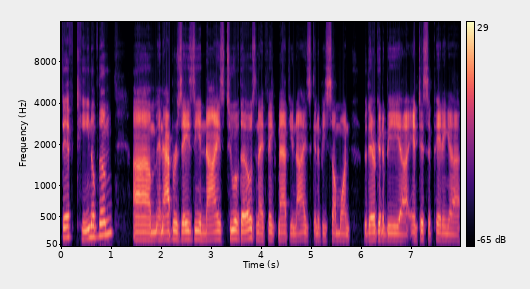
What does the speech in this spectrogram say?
15 of them. Um, and Abruzzese and Knies, two of those. And I think Matthew Knies is going to be someone who they're going to be uh, anticipating a,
